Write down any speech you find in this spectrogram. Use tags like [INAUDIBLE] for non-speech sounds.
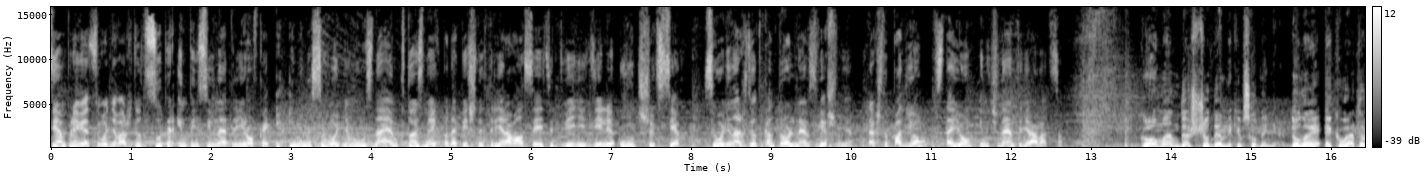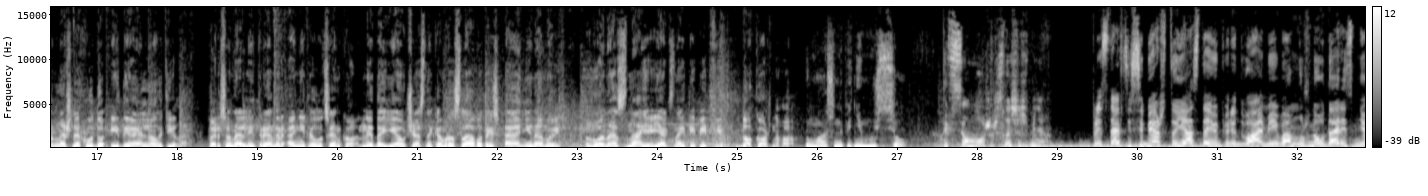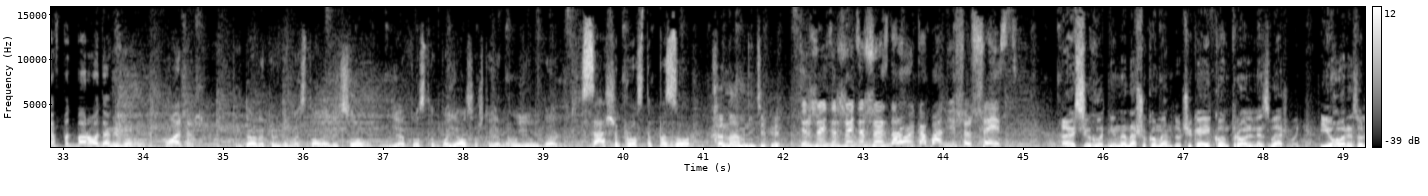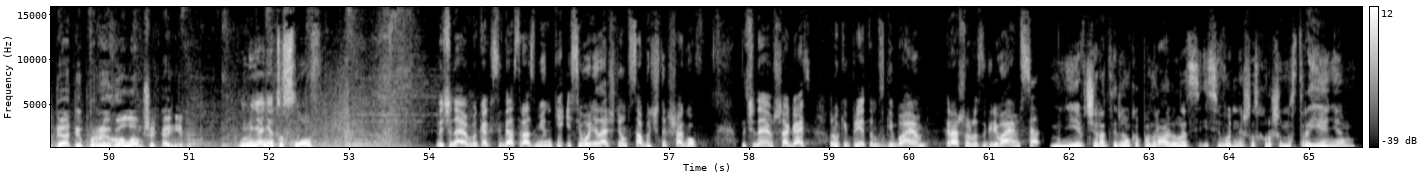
Всем привет! Сегодня вас ждет супер интенсивная тренировка. И именно сегодня мы узнаем, кто из моих подопечных тренировался эти две недели лучше всех. Сегодня нас ждет контрольное взвешивание. Так что подъем, встаем и начинаем тренироваться. Команда щоденників схуднення долає екватор на шляху до ідеального тіла. Персональний тренер Аніта Луценко не дає учасникам розслабитись ані на мить. Вона знає, як знайти підхід до кожного. Думала, що не піднімусь все. Ты все можешь, слышишь меня? Представьте себе, что я стою перед вами, и вам нужно ударить мне в подбородок. Не могу. Можешь. Когда она передо мной стала лицом, я просто боялся, что я могу ее ударить. Саша просто позор. Хана мне теперь. Держи, держи, держи, здоровый кабан, еще шесть. А сьогодні на нашу команду чекає контрольне зважування. Його результати приголомшать Аніту. У меня нету слов. Начинаем мы, как всегда, с разминки, и сегодня начнем с обычных шагов. Начинаем шагать, руки при этом сгибаем, хорошо разогреваемся. Мне вчера тренировка понравилась, и сегодня шла с хорошим настроением.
